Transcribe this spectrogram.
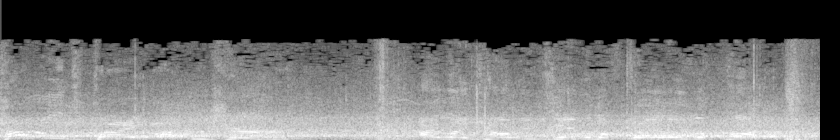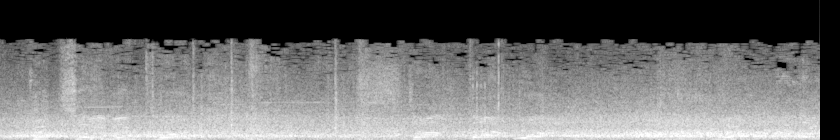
howled by Oettinger. Like how he was able to follow the puck. Good saving close. Stop that one. Well, they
